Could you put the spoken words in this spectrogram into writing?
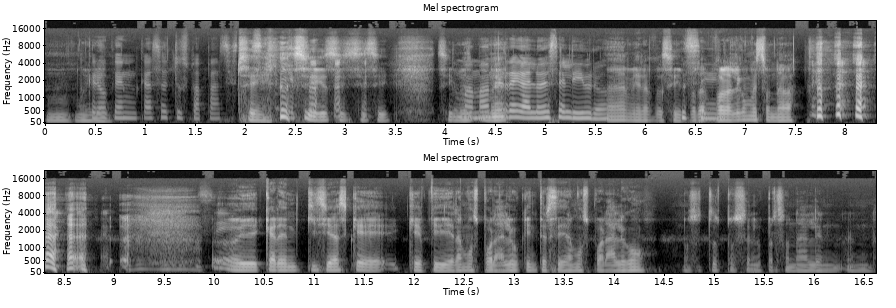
Mm, muy creo bien. que en casa de tus papás. Sí, sí, sí, sí, sí. Sí, Tu me- mamá me, me- regaló ese libro. Ah, mira, pues sí, por, Sí. por algo me sonaba. Sí. Oye, Karen, quisieras que, que pidiéramos por algo, que intercediéramos por algo. Nosotros, pues, en lo personal, en, en-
